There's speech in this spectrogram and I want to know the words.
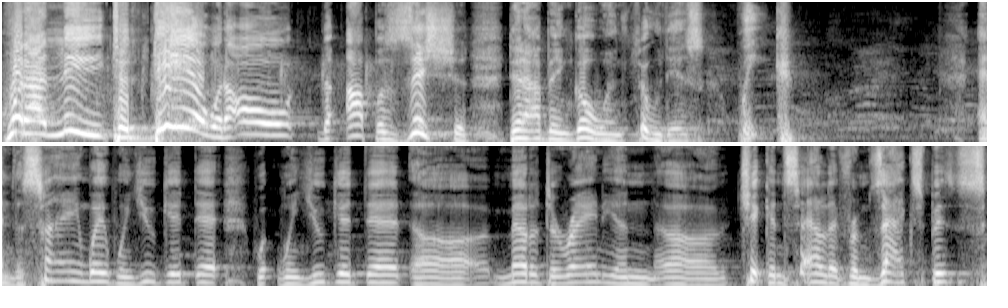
what I need to deal with all the opposition that I've been going through this week. And the same way when you get that when you get that uh, Mediterranean uh, chicken salad from Zaxby's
